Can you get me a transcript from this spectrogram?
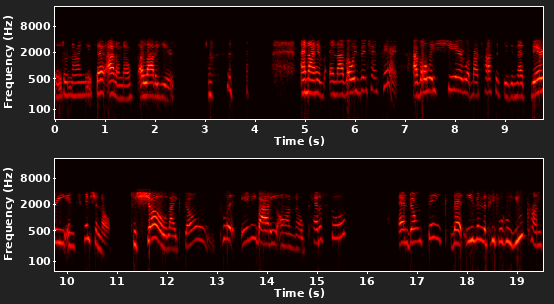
eight or nine years. I don't know, a lot of years. And I have and I've always been transparent. I've always shared what my process is and that's very intentional to show like don't put anybody on no pedestal and don't think that even the people who you come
